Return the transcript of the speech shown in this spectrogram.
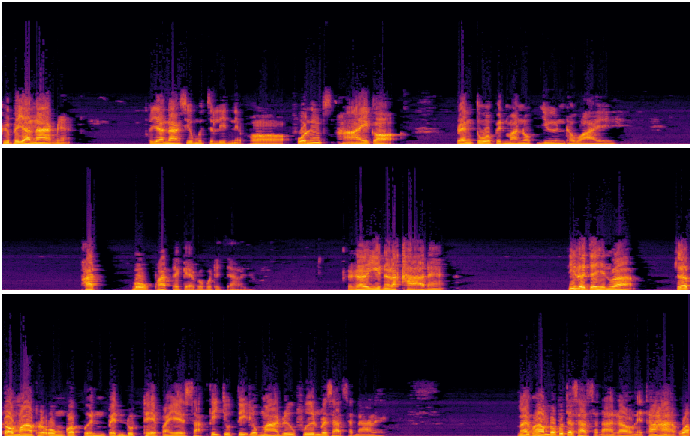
คือพญานาคเนี่ยพญานาคชื่อมุจลินเนี่ย พอฝนหายก็ แปลงตัวเป็นมานพยืนถวาย พัดโบกพัดให้แก่พระพุทธเจ้าอยู่ก็คือยืนรักขานะฮะนี่เราจะเห็นว่า แล้วต่อมาพระองค์ก็เป็นเป็นดุจเทพมเหสักที่จุติลงมารื้อฟื้นพระศาสนาเลยหมายความพระพุทธศาสนาเราเนี่ย ถ้าหากว่า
